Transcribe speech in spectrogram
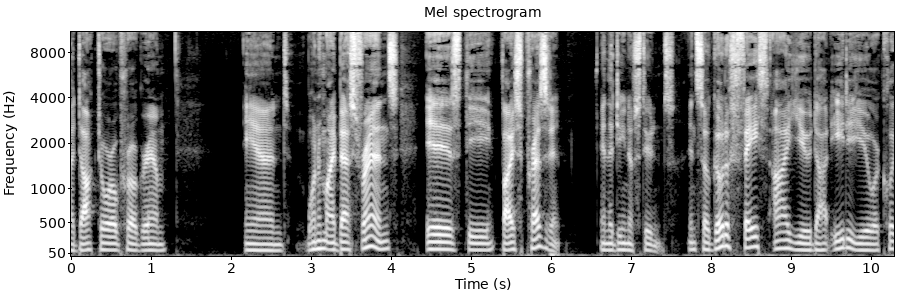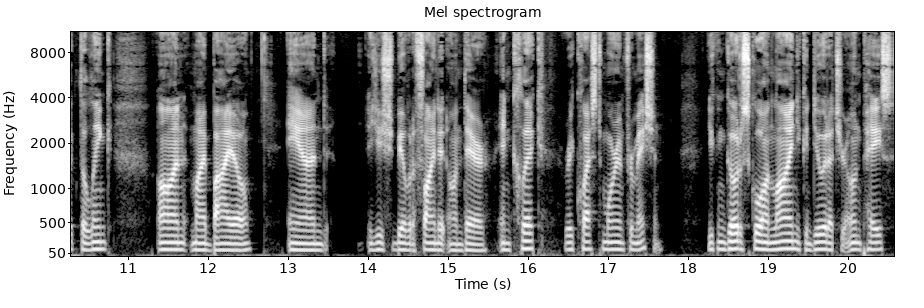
a doctoral program. And one of my best friends is the vice president and the dean of students. And so go to faithiu.edu or click the link on my bio, and you should be able to find it on there and click request more information. You can go to school online, you can do it at your own pace,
